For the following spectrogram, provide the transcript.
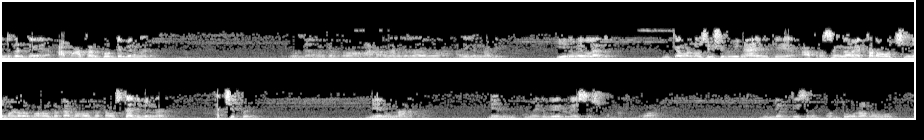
ఎందుకంటే ఆ మాట అనుకుంటే విన్నాడు. రెండు నెలల క్రితం ఆ మాట అన్నాడు కదా ఆయన? అది విన్నాడు. ఈయన వినలేదు. ఇంకెవరో శిష్యులు విని ఆయనకి ఆ ప్రసంగం ఎక్కడో వచ్చింది. మరో మరో చోట మరో చోట వస్తే అది విన్నాడు. అది చెప్పాడు. నేనున్నాను అక్కడ. నేను ముక్కు మీద వేలు వేసేసుకున్నాను. వా. గుండెలు తీసిన బంటువులో నువ్వు.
